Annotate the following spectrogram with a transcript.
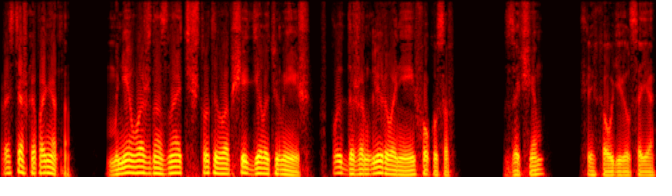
«Растяжка понятна. Мне важно знать, что ты вообще делать умеешь, вплоть до жонглирования и фокусов». «Зачем?» — слегка удивился я.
